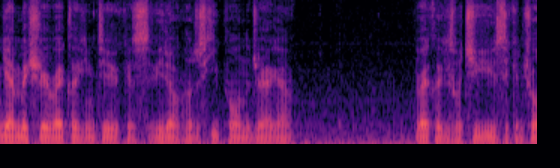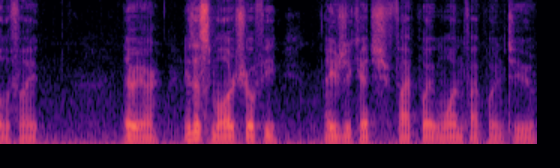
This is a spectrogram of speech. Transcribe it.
Yeah, make sure you're right clicking too, because if you don't, he'll just keep pulling the drag out. Right click is what you use to control the fight. There we are. It's a smaller trophy. I usually catch 5.1, 5.2.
